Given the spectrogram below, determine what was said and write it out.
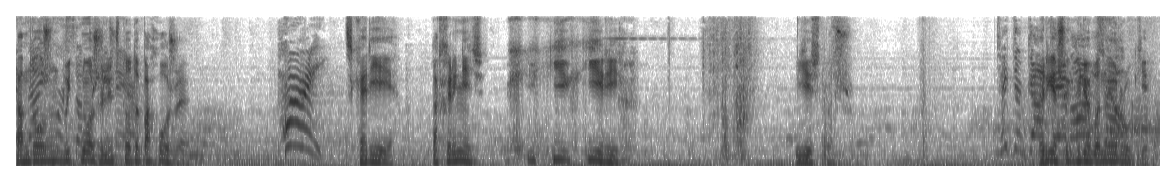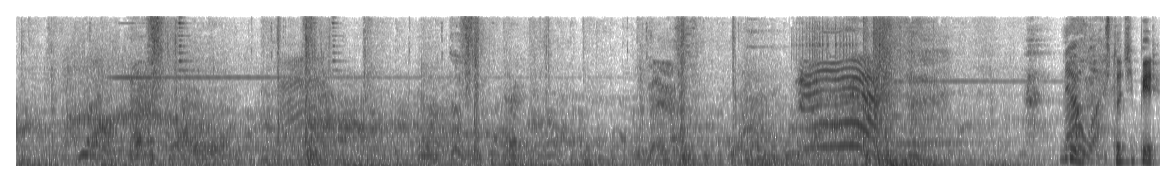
Там должен быть нож или что-то похожее. Скорее. Охренеть. Хи- хи- Хири. Есть нож. Режь их гребаные руки. What? Что теперь?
